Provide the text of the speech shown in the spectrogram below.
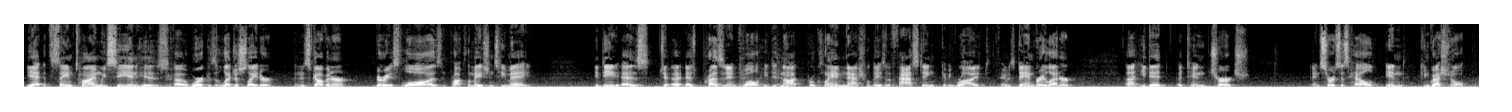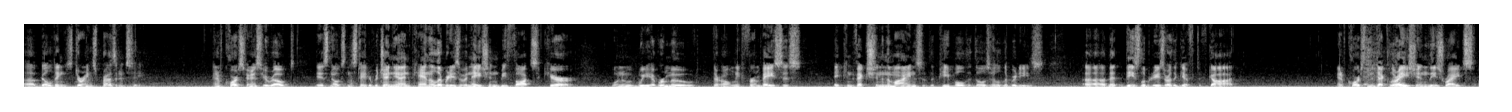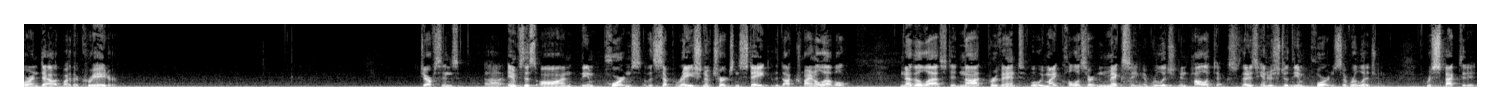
Yet, at the same time, we see in his uh, work as a legislator and as governor various laws and proclamations he made. Indeed, as, uh, as president, while he did not proclaim national days of fasting, giving rise to the famous Danbury letter, uh, he did attend church and services held in congressional uh, buildings during his presidency. And of course, famously wrote his notes in the state of Virginia, and can the liberties of a nation be thought secure when we have removed their only firm basis a conviction in the minds of the people that those are the liberties, uh, that these liberties are the gift of God. And of course, in the Declaration, these rights are endowed by their Creator. Jefferson's uh, emphasis on the importance of the separation of church and state at the doctrinal level, nevertheless, did not prevent what we might call a certain mixing of religion and politics. That is, he understood the importance of religion, respected it,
